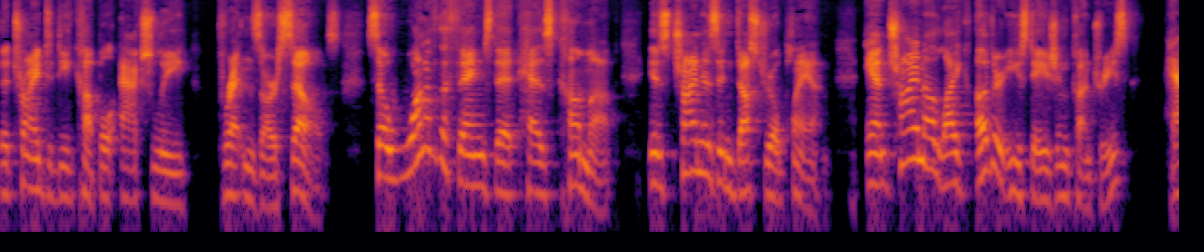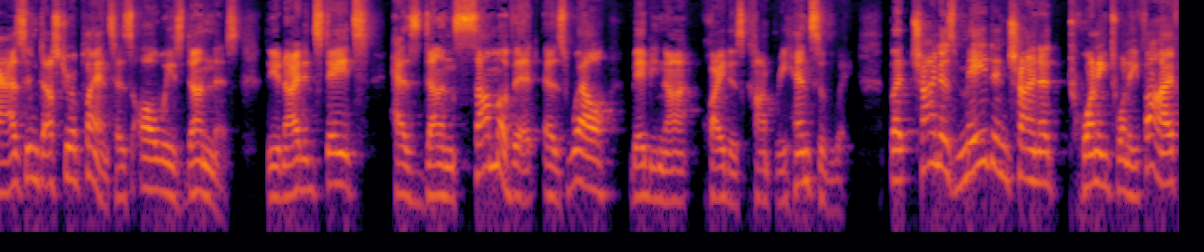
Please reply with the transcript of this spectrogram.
that trying to decouple actually threatens ourselves. So, one of the things that has come up is China's industrial plan. And China, like other East Asian countries, has industrial plants, has always done this. The United States has done some of it as well, maybe not quite as comprehensively. But China's Made in China 2025,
